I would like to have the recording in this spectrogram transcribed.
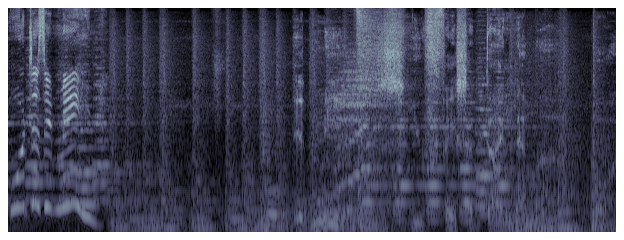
What does it mean? It means you face a dilemma, boy.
